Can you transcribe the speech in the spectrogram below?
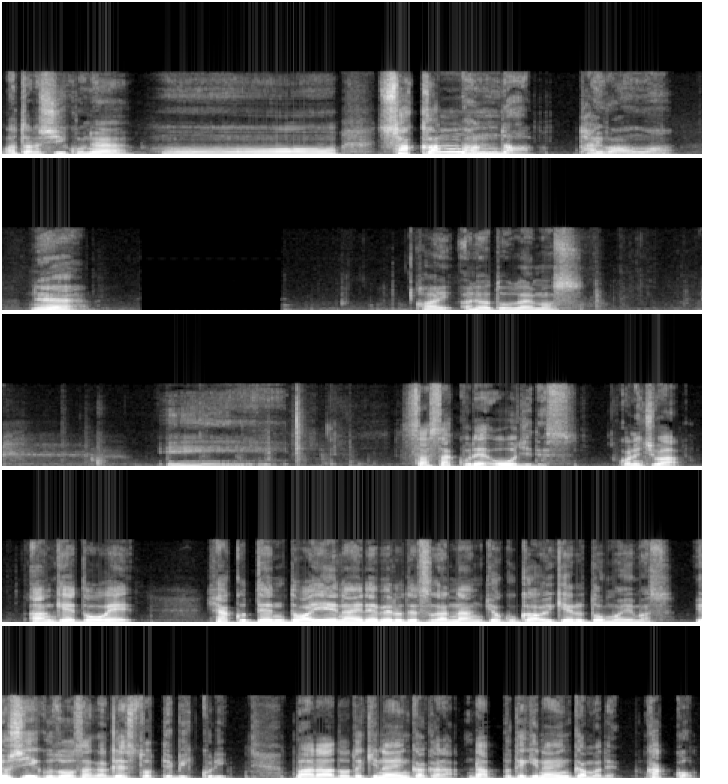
新しい子ね。ほ盛んなんだ台湾は。ね。はいありがとうございます。えー、笹暮王子です。こんにちは。アンケートを A 100点とは言えないレベルですが何曲かはいけると思います。吉幾三さんがゲストってびっくり。バラード的な演歌からラップ的な演歌まで。かっこ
